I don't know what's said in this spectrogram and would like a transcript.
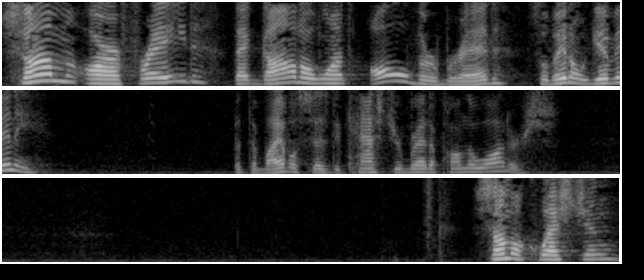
Some are afraid that God will want all their bread, so they don't give any. But the Bible says to cast your bread upon the waters. Some will question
